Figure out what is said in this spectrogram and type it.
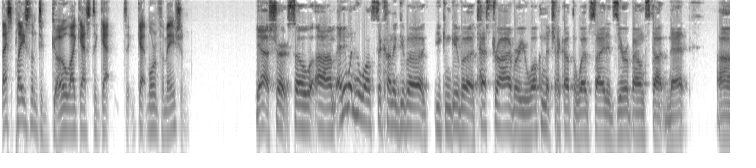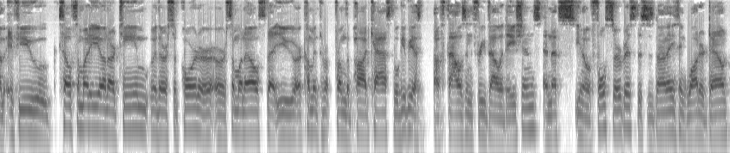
best place for them to go, I guess, to get to get more information? Yeah, sure. So um, anyone who wants to kind of give a, you can give a test drive or you're welcome to check out the website at zerobounce.net. Um, if you tell somebody on our team, whether our support or, or someone else, that you are coming th- from the podcast, we'll give you a, a, thousand free validations, and that's you know full service. This is not anything watered down,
